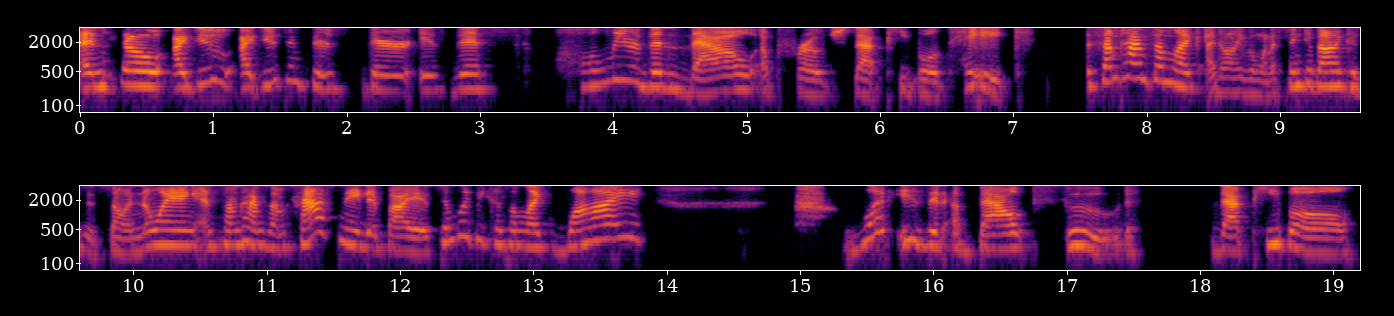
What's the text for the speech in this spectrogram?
and so I do, I do think there's there is this holier than thou approach that people take. Sometimes I'm like, I don't even want to think about it because it's so annoying. And sometimes I'm fascinated by it simply because I'm like, why? What is it about food that people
